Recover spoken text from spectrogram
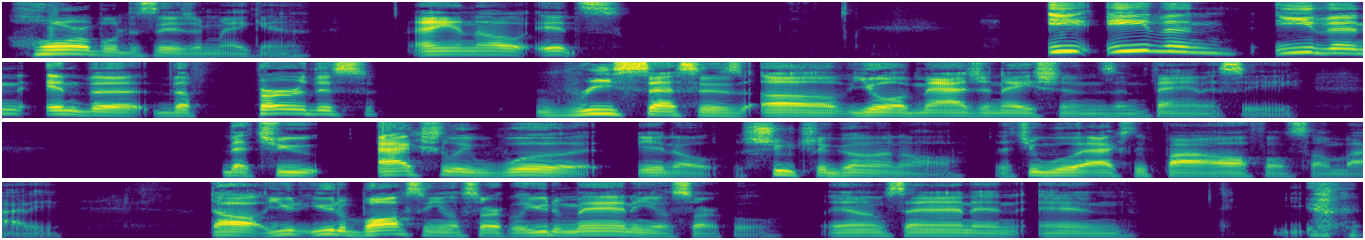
horrible decision making, and you know it's e- even even in the the furthest recesses of your imaginations and fantasy that you actually would you know shoot your gun off that you would actually fire off on somebody dog you you the boss in your circle you the man in your circle you know what i'm saying and and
